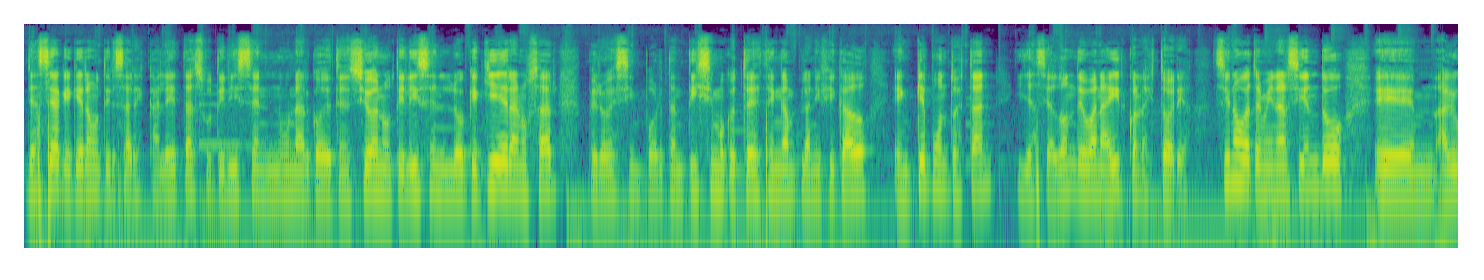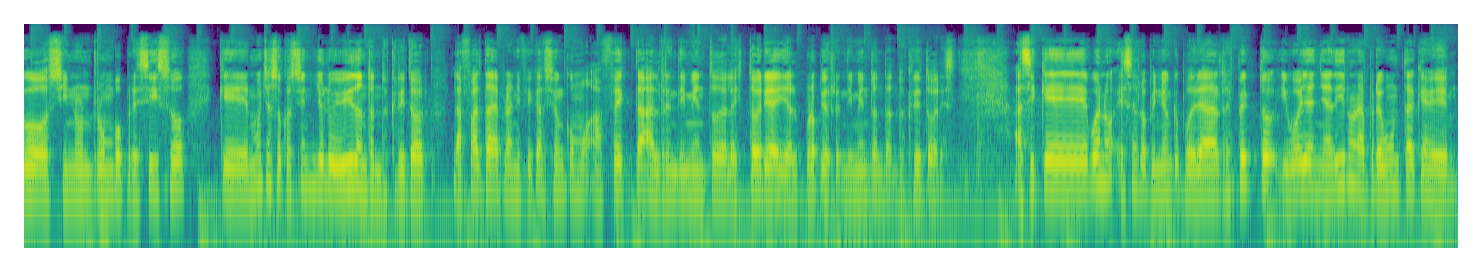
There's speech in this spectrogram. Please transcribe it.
ya sea que quieran utilizar escaletas, utilicen un arco de tensión, utilicen lo que quieran usar, pero es importantísimo que ustedes tengan planificado en qué punto están y hacia dónde van a ir con la historia. Si no va a terminar siendo eh, algo sin un rumbo preciso, que en muchas ocasiones yo lo he vivido en tanto escritor. La falta de planificación como afecta al rendimiento de la historia y al propio rendimiento en tanto escritores. Así que bueno, esa es la opinión que podría dar al respecto y voy a añadir una pregunta que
